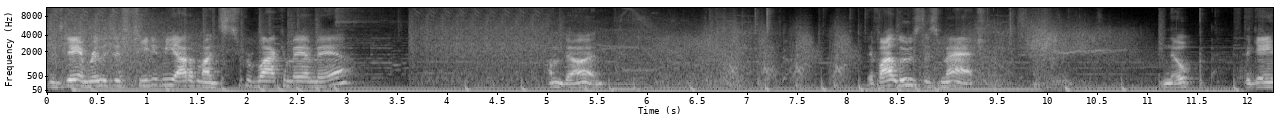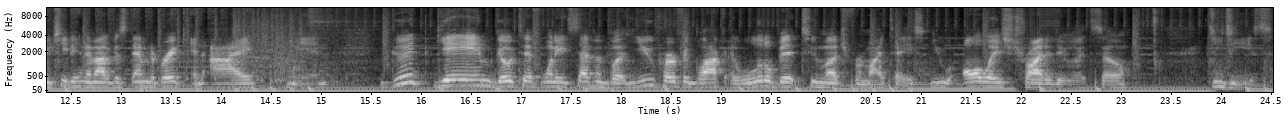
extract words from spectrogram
This game really just cheated me out of my Super Black Kamehameha? I'm done. If I lose this match, Nope. The game cheated him out of his stamina break, and I win. Good game, GoTiff187, but you perfect block a little bit too much for my taste. You always try to do it, so GG's.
